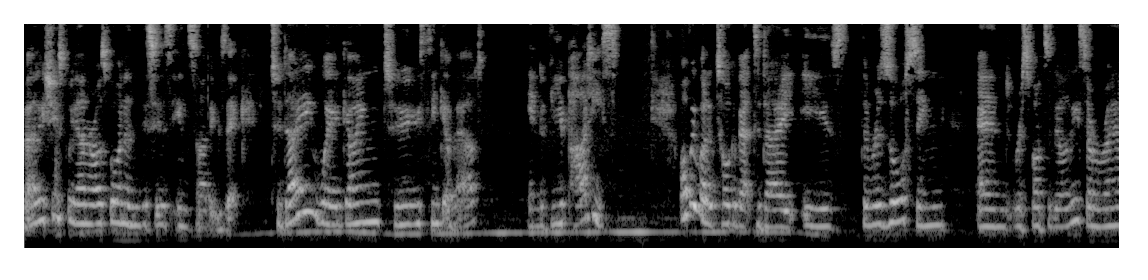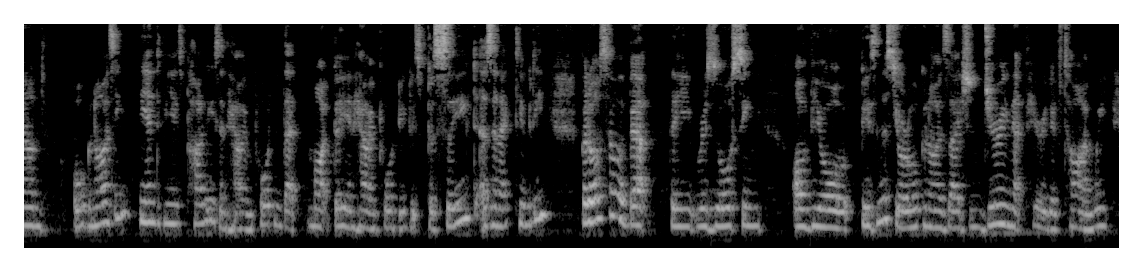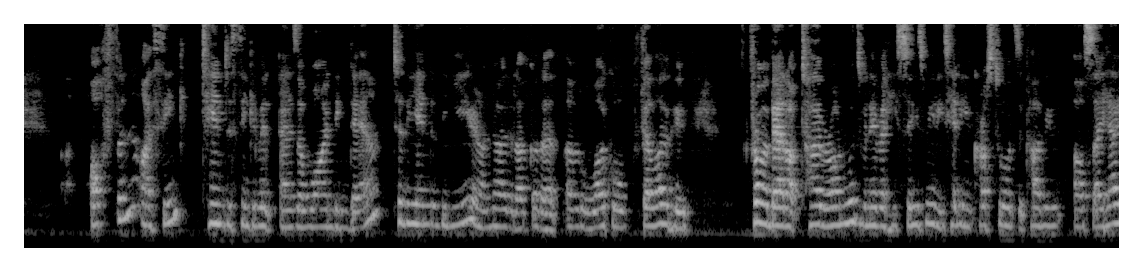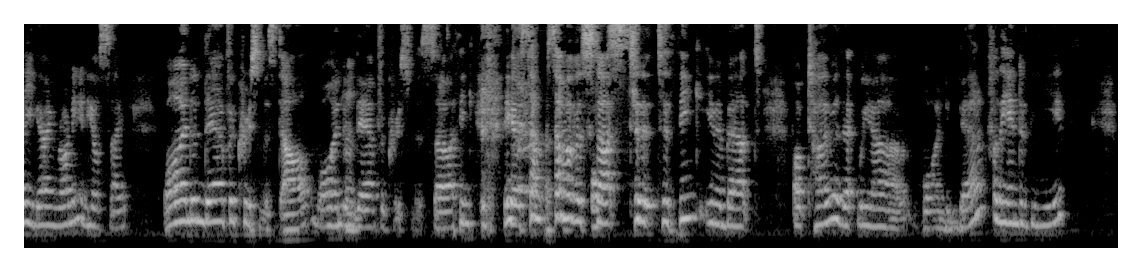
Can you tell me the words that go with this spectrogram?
Bailey, she's Juliana Osborne, and this is Inside Exec. Today we're going to think about end of year parties. What we want to talk about today is the resourcing and responsibilities around organising the end of year parties and how important that might be and how important it is perceived as an activity, but also about the resourcing of your business, your organisation during that period of time. We often, I think, tend to think of it as a winding down to the end of the year. And I know that I've got a, a little local fellow who, from about October onwards, whenever he sees me and he's heading across towards the pub, I'll say, How are you going, Ronnie? And he'll say, Winding down for Christmas, Dal. Winding mm. down for Christmas. So I think yeah, some, some of us start to, to think in about October that we are winding down for the end of the year.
